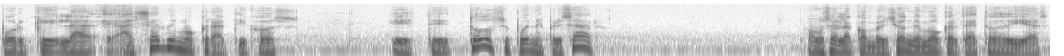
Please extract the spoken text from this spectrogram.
porque al ser democráticos, este, todos se pueden expresar. Vamos a la convención demócrata estos días.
